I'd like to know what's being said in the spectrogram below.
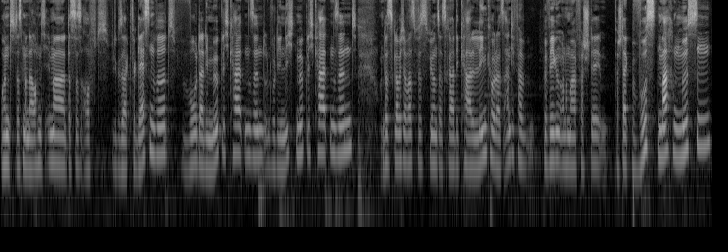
und dass man da auch nicht immer, dass das oft, wie du gesagt, vergessen wird, wo da die Möglichkeiten sind und wo die Nichtmöglichkeiten sind. Und das ist, glaube ich, auch was, was wir uns als radikale Linke oder als Antifa-Bewegung auch nochmal verstärkt bewusst machen müssen,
